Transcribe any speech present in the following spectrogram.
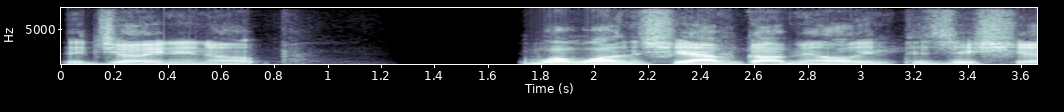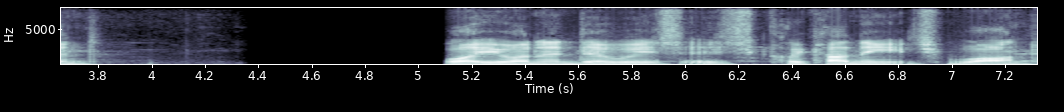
they're joining up. What once you have got them all in position, what you want to do is is click on each one.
